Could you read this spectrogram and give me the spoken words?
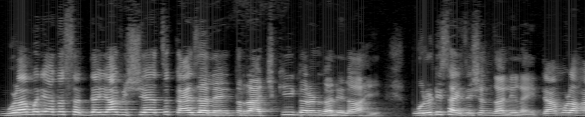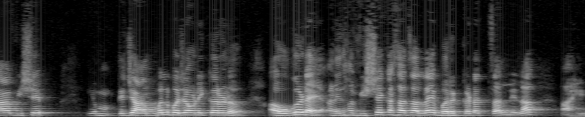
मुळामध्ये आता सध्या या विषयाचं काय झालंय? तर राजकीयकरण झालेलं आहे. पॉलिटिसायझेशन झालेलं आहे. त्यामुळे हा विषय त्याची अंमलबजावणी करणं अवघड आहे आणि हा विषय कसा चाललाय? भरकटत चाललेला आहे.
